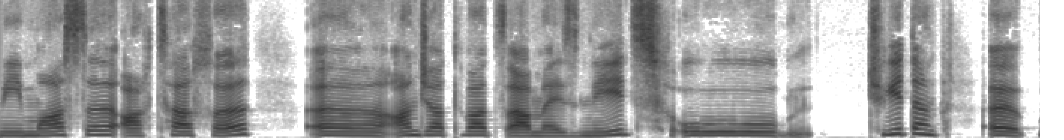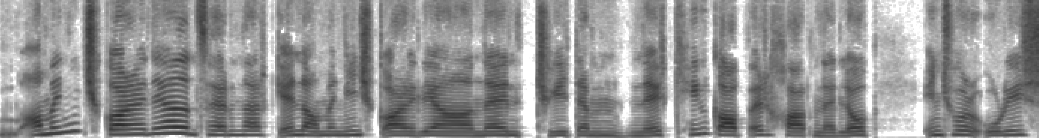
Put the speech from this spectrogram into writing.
մի մասը Արցախը անջատված է մեզնից ու չգիտեմ ամեն ինչ կարելի է ձեռնարկել, ամեն ինչ կարելի է անել, չգիտեմ, ներքին կապեր խառնելով, ինչ որ ուրիշ,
